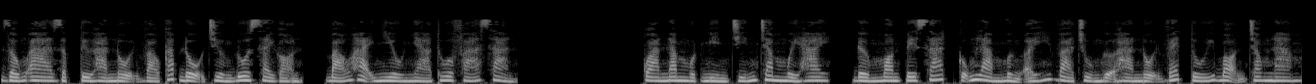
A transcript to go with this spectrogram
giống A dập từ Hà Nội vào cáp độ trường đua Sài Gòn, báo hại nhiều nhà thua phá sản. Qua năm 1912, Đờm Mon Pesat cũng làm mừng ấy và chủ ngựa Hà Nội vét túi bọn trong Nam.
